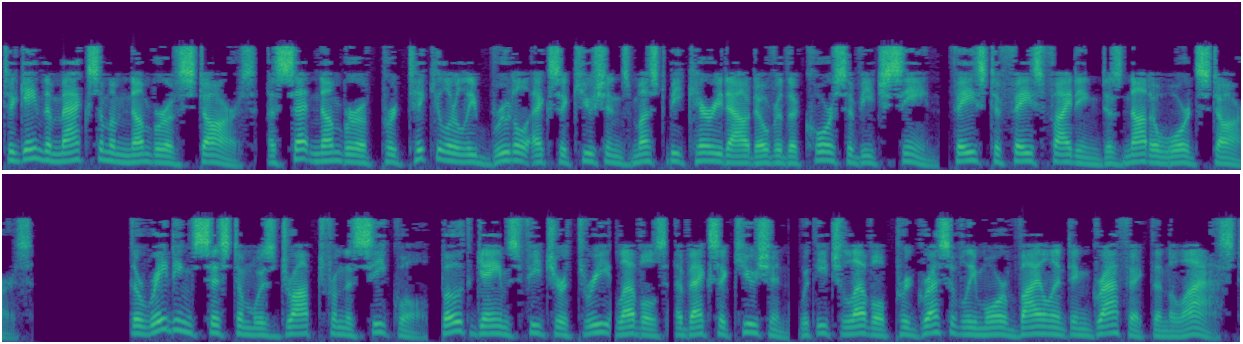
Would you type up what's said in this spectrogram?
To gain the maximum number of stars, a set number of particularly brutal executions must be carried out over the course of each scene. Face to face fighting does not award stars. The rating system was dropped from the sequel. Both games feature three levels of execution, with each level progressively more violent and graphic than the last.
